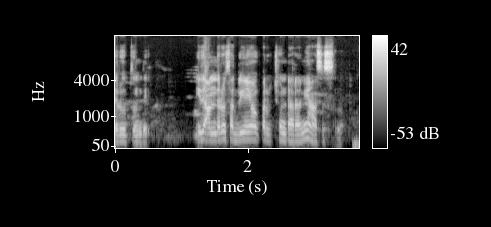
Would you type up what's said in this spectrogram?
జరుగుతుంది. ఇది అందరూ సద్వినియోగపరుచుకుంటారని ఆశిస్తున్నాం.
